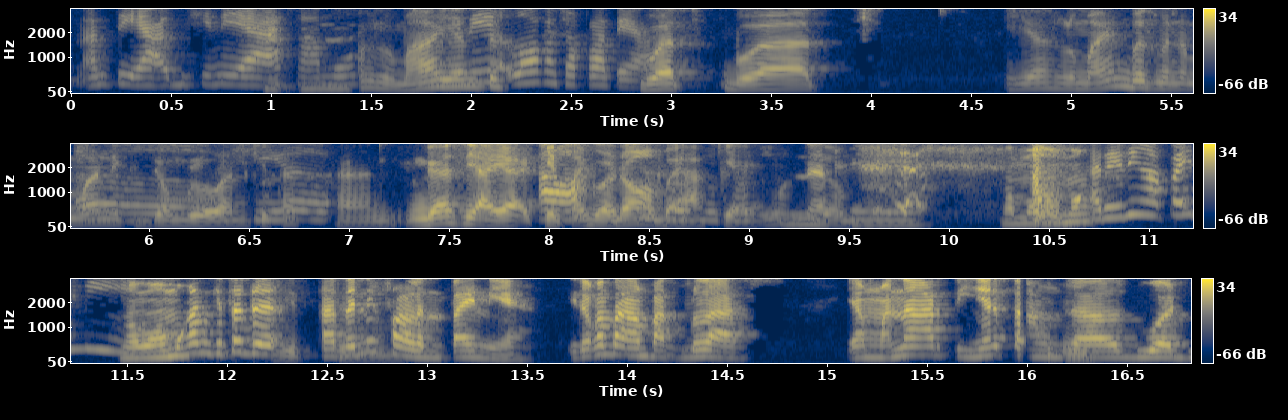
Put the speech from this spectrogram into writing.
Nanti ya abis ini ya kamu. Oh, Abis lumayan ini tuh. lo ke coklat ya. Buat buat Iya, lumayan buat menemani Oh, kejombloan iya. kita kan. Enggak sih, ayah kita Oh. gue doang sama Haki. Ngomong-ngomong, Hari ini ngapain nih? ngomong-ngomong kan kita udah Gitu. kata ini Valentine ya. Itu kan tanggal 14. Yang mana artinya tanggal 22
